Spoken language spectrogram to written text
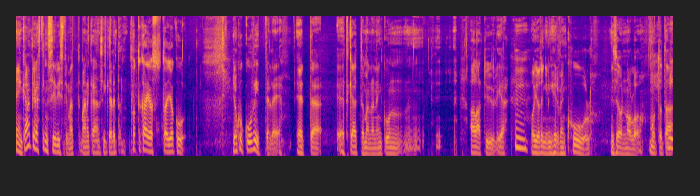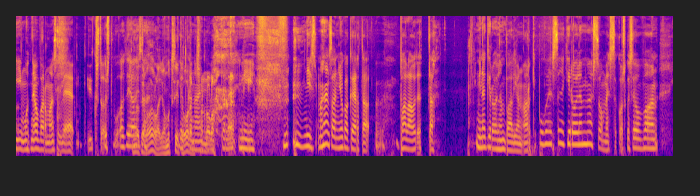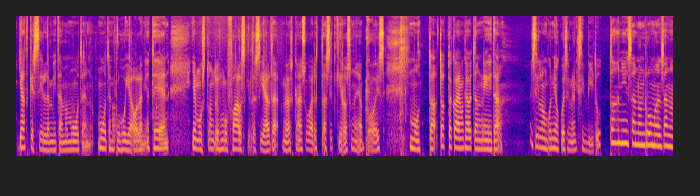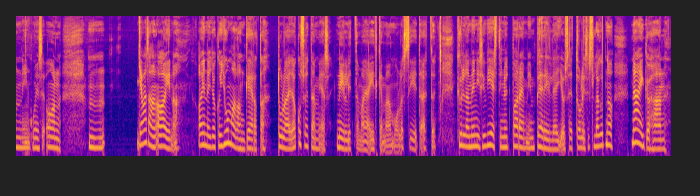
Enkä pidä sitä nyt sivistymättömänkään sikäli. Totta kai jos joku, joku kuvittelee, että, että käyttämällä niin kuin alatyyliä Mm. on jotenkin niin hirveän cool, niin se on noloa. Mutta tota, Niin, mutta ne on varmaan sille 11-vuotiaita. no se voi olla jo, mutta siitä että se on noloa. niin. niin. Mähän saan joka kerta palautetta. Minä kiroilen paljon arkipuheessa ja kiroilen myös somessa, koska se on vaan jatke sille, mitä mä muuten, muuten puhun ja olen ja teen. Ja musta tuntuisi niin falskilta sieltä myöskään suodattaa sit kirosanoja pois. Mutta totta kai mä käytän niitä silloin, kun joku esimerkiksi vituttaa, niin sanon ruman sanan niin kuin se on. Mm, ja mä saan aina, aina joka Jumalan kerta tulee joku setämies nillittämään ja itkemään mulle siitä, että kyllä menisi viesti nyt paremmin perille, jos et olisi sillä, että no näinköhän,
